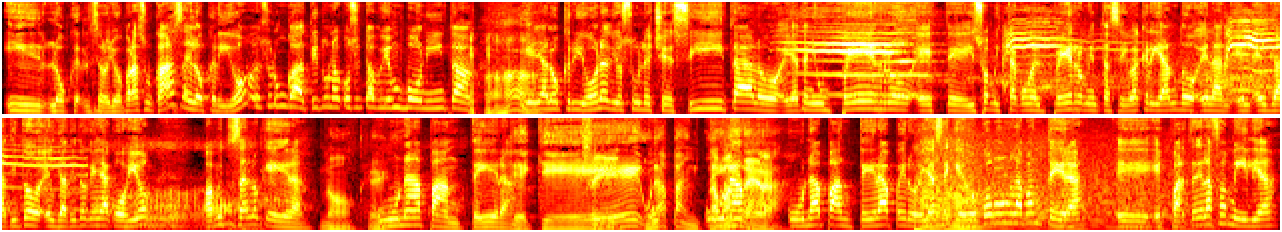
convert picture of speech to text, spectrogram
y lo, que- se lo llevó para su casa y lo crió. Eso era un gatito, una cosita bien bonita. Ajá. Y ella lo crió, le dio su lechecita, lo- ella tenía un perro, este, hizo amistad con el perro mientras se iba criando el, el- el gatito, el gatito que ella cogió. Papi, ¿tú sabes lo que era? No, ¿qué? Una pantera. ¿Qué? qué? Una Una, pantera. pantera. una pantera, pero ella se quedó con la pantera, eh, es parte de la familia,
